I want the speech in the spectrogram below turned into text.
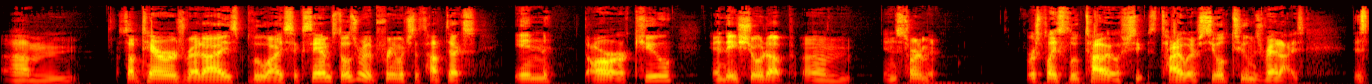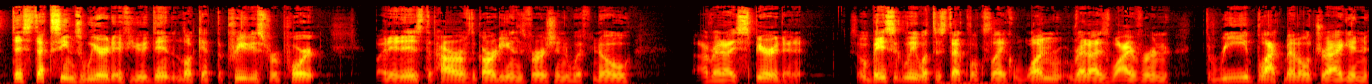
Um, Subterrors, Red Eyes, Blue Eyes, Six Sams. Those were pretty much the top decks in the RRQ, and they showed up um, in this tournament. First place, Luke Tyler, Tyler, Sealed Tombs, Red Eyes. This this deck seems weird if you didn't look at the previous report, but it is the Power of the Guardians version with no uh, Red Eyes Spirit in it. So basically, what this deck looks like: one Red Eyes Wyvern, three Black Metal Dragon,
